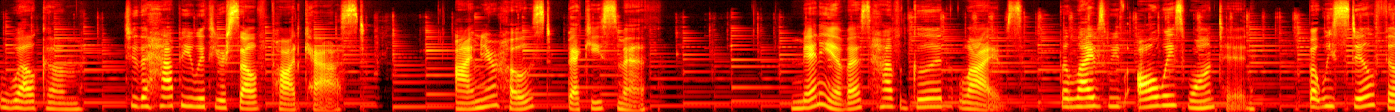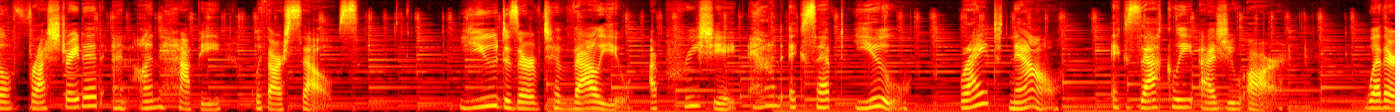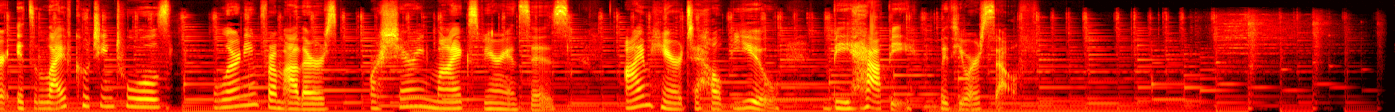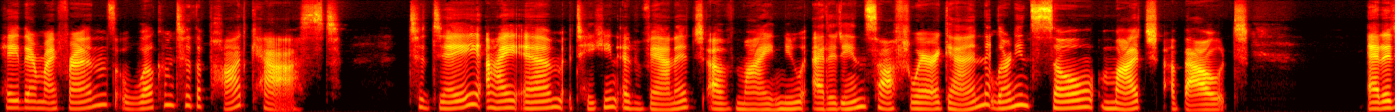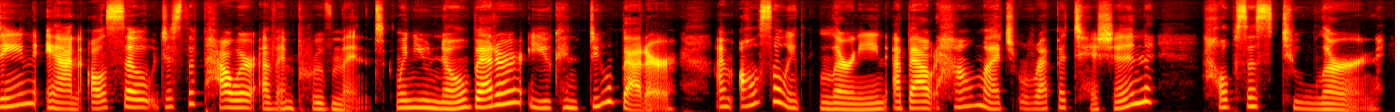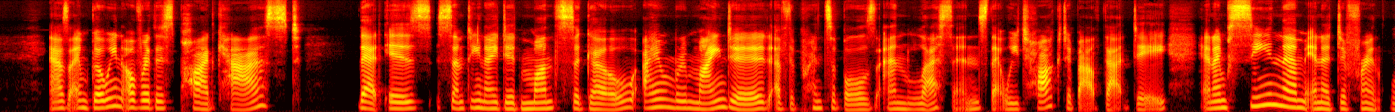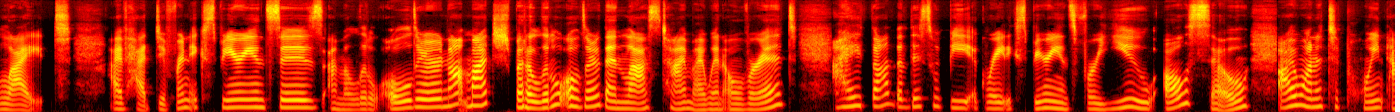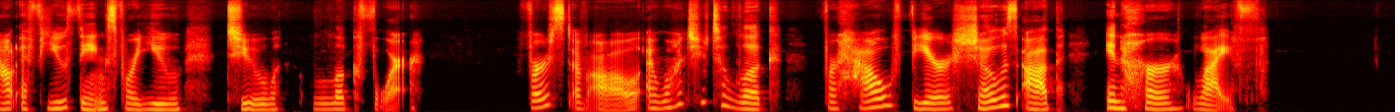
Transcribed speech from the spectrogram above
Welcome to the Happy with Yourself podcast. I'm your host, Becky Smith. Many of us have good lives, the lives we've always wanted, but we still feel frustrated and unhappy with ourselves. You deserve to value, appreciate, and accept you right now, exactly as you are. Whether it's life coaching tools, learning from others, or sharing my experiences, I'm here to help you be happy with yourself. Hey there, my friends. Welcome to the podcast. Today, I am taking advantage of my new editing software again, learning so much about editing and also just the power of improvement. When you know better, you can do better. I'm also learning about how much repetition helps us to learn. As I'm going over this podcast, that is something I did months ago, I am reminded of the principles and lessons that we talked about that day, and I'm seeing them in a different light. I've had different experiences. I'm a little older, not much, but a little older than last time I went over it. I thought that this would be a great experience for you also. I wanted to point out a few things for you to look for. First of all, I want you to look for how fear shows up in her life.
